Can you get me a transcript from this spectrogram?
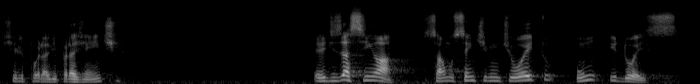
deixa ele pôr ali para a gente. Ele diz assim, ó, Salmo 128, 1 e 2.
